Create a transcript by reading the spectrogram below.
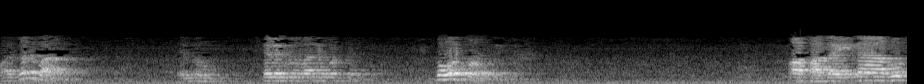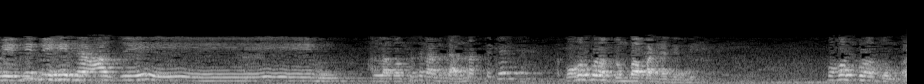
অজর বা এরকম ছেলে কুরবানি করতে বহুত বড় পরীক্ষা। অফাদাইনা হুবি আজিম আল্লাহ বলতেছেন, আমি জান্নাত থেকে বহুত বড় দুম্বা পাঠিয়ে দিলাম বহুত বড় দুম্বা।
